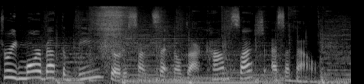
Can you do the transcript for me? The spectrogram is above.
To read more about the B, go to sunsentinel.com/sfl.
